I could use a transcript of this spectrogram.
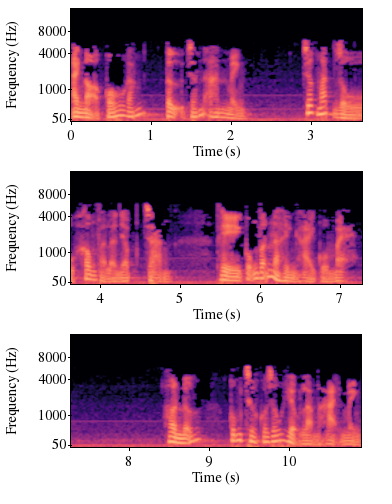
Anh nọ cố gắng tự chấn an mình. Trước mắt dù không phải là nhập tràng, thì cũng vẫn là hình hài của mẹ. Hơn nữa, cũng chưa có dấu hiệu làm hại mình.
